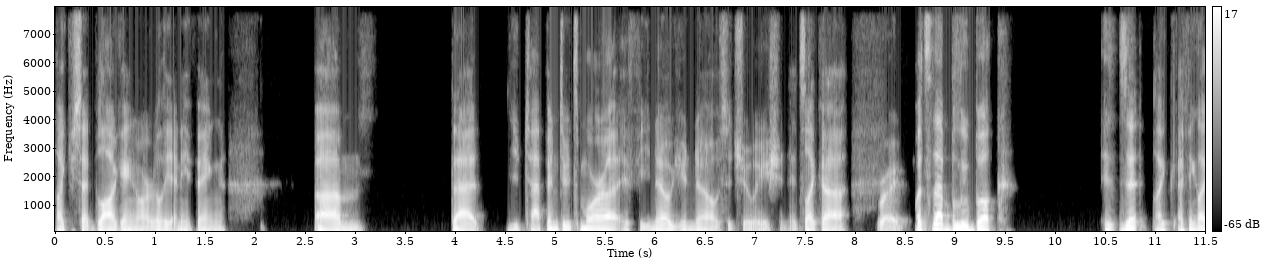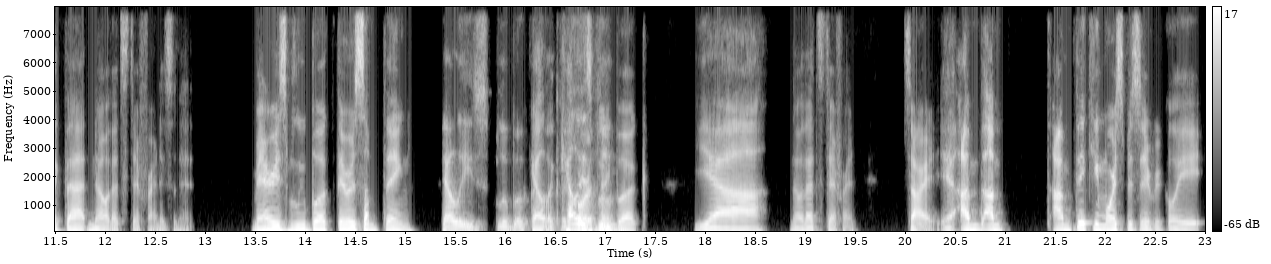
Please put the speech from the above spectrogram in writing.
like you said, blogging or really anything um that you tap into. It's more a if you know, you know situation. It's like a right. What's that blue book? Is it like I think like that? No, that's different, isn't it? Mary's blue book. There was something Kelly's blue book. Kel- like Kelly's blue thing? book. Yeah, no, that's different. Sorry. Yeah, I'm I'm I'm thinking more specifically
